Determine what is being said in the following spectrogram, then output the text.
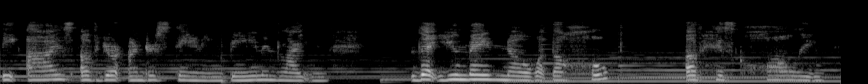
The eyes of your understanding being enlightened, that you may know what the hope of his calling,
